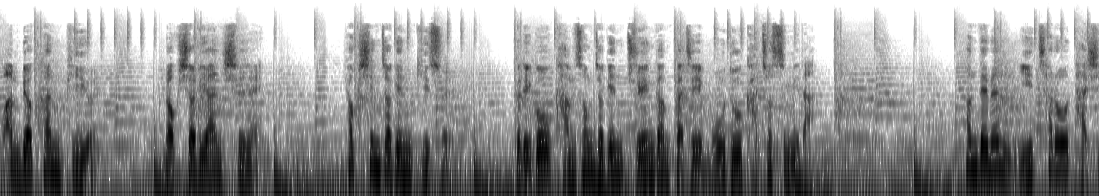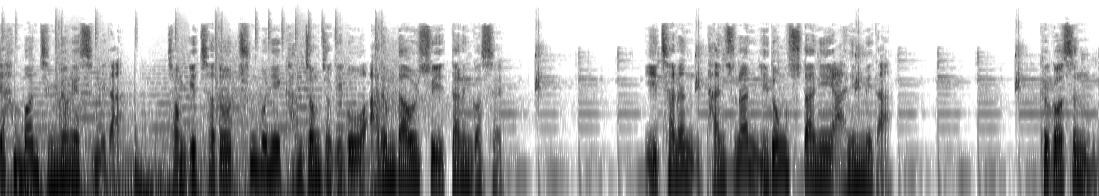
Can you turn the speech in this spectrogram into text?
완벽한 비율, 럭셔리한 실내, 혁신적인 기술, 그리고 감성적인 주행감까지 모두 갖췄습니다. 현대는 이 차로 다시 한번 증명했습니다. 전기차도 충분히 감정적이고 아름다울 수 있다는 것을. 이 차는 단순한 이동수단이 아닙니다. 그것은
